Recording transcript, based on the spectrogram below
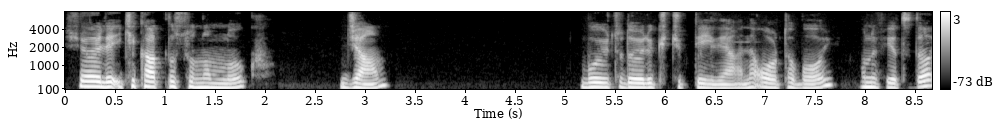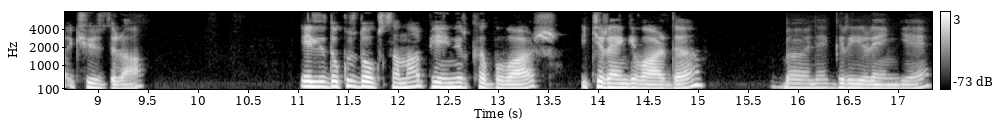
Şöyle iki katlı sunumluk cam. Boyutu da öyle küçük değil yani. Orta boy. Bunun fiyatı da 200 lira. 59.90'a peynir kabı var. İki rengi vardı. Böyle gri rengi.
